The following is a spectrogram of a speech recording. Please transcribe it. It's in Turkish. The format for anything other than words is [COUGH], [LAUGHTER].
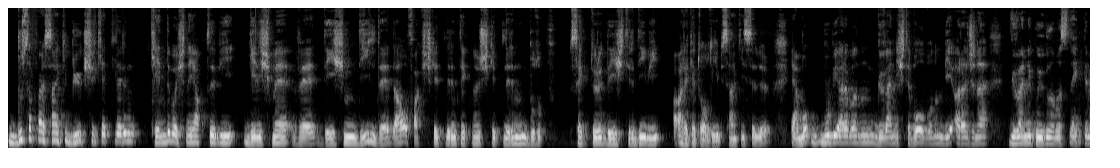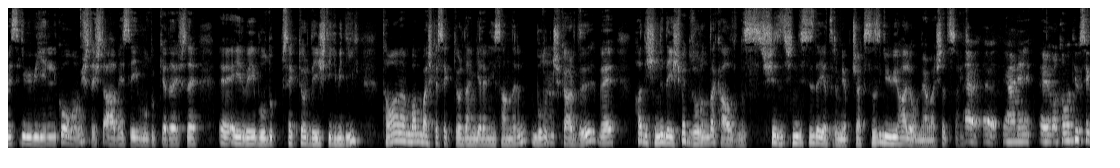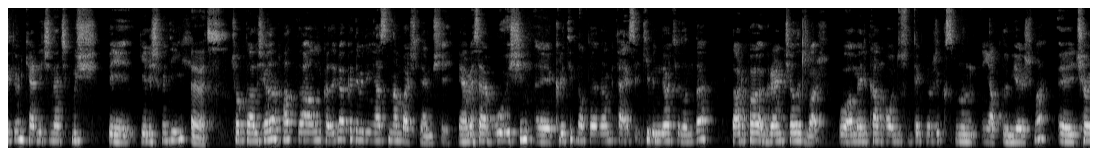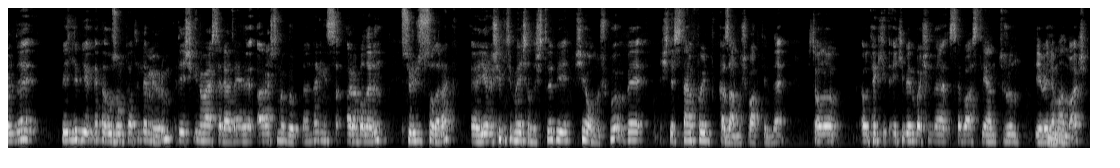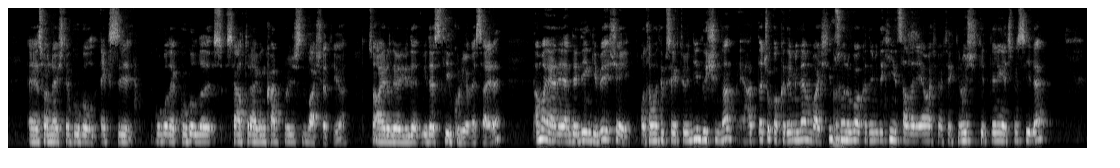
Bu sefer sanki büyük şirketlerin kendi başına yaptığı bir gelişme ve değişim değil de daha ufak şirketlerin, teknoloji şirketlerin bulup sektörü değiştirdiği bir hareket olduğu gibi sanki hissediyorum. Yani bu, bu bir arabanın güvenli işte Volvo'nun bir aracına güvenlik uygulamasını eklemesi gibi bir yenilik olmamış da işte ABS'yi bulduk ya da işte e, Airbag'i bulduk sektör değişti gibi değil. Tamamen bambaşka sektörden gelen insanların bulup hmm. çıkardığı ve hadi şimdi değişmek zorunda kaldınız. Siz, şimdi siz de yatırım yapacaksınız gibi bir hal olmaya başladı sanki. Evet evet yani e, otomotiv sektörünün kendi içinden çıkmış bir gelişme değil. Evet. Çok daha dışarıdan hatta anladığım kadarıyla akademi dünyasından başlayan bir şey. Yani mesela bu işin e, kritik noktalarından bir tanesi 2004 yılında DARPA Grand Challenge var. Bu Amerikan ordusunun teknoloji kısmının yaptığı bir yarışma. E, çölde belli bir ne kadar uzunlukta hatırlamıyorum. Değişik üniversitelerden ya da araştırma gruplarından insan, arabaların sürücüsü olarak e, yarışı bitirmeye çalıştığı bir şey olmuş bu ve işte Stanford kazanmış vaktinde. İşte onu o tek, ekibin başında Sebastian Turun diye bir eleman hmm. var. E, sonra işte Google eksi Google Google'da self-driving car projesini başlatıyor. Sonra ayrılıyor, Udacity kuruyor vesaire. Ama yani dediğin gibi şey otomotiv sektörün değil dışından hatta çok akademiden başlayıp evet. sonra bu akademideki insanlara yavaş yavaş teknoloji şirketlerine geçmesiyle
